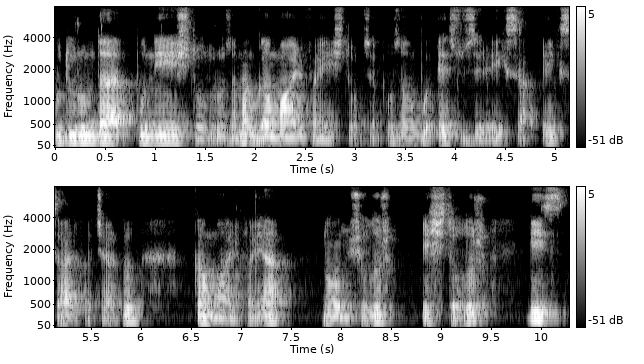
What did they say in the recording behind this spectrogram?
Bu durumda bu neye eşit olur o zaman? Gamma alfaya eşit olacak. O zaman bu s üzeri eksi, eksi alfa çarpı gamma alfaya ne olmuş olur? Eşit olur. Biz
